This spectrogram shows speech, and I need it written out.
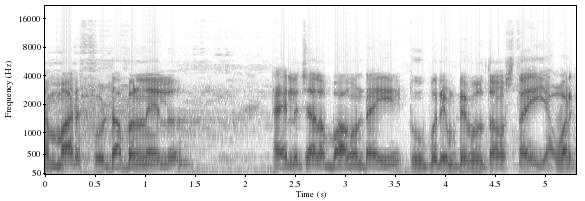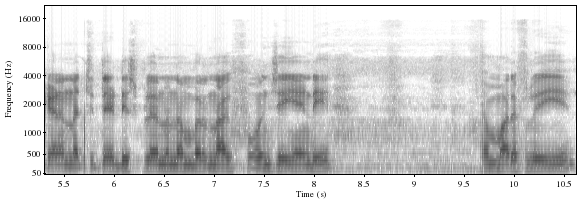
ఎంఆర్ఎఫ్ డబల్ నైన్లు టైర్లు చాలా బాగుంటాయి. టూ పురిమ్ టేబుల్తో వస్తాయి. ఎవరికైనా నచ్చితే డిస్ప్లే ఉన్న నెంబర్ నాకు ఫోన్ చేయండి. ఎంఆర్ఎఫ్లు ఇవి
